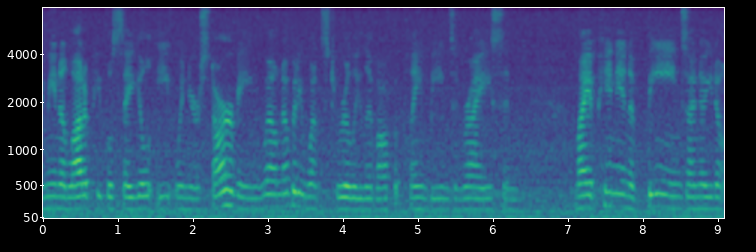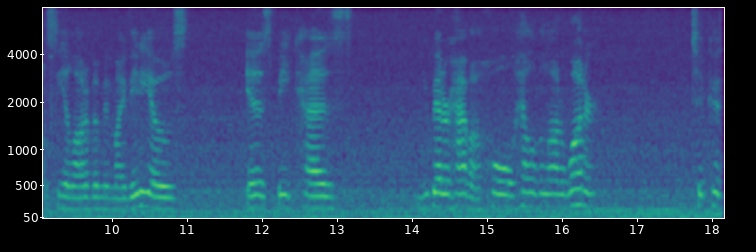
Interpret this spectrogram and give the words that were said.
I mean, a lot of people say you'll eat when you're starving. Well, nobody wants to really live off of plain beans and rice. And my opinion of beans, I know you don't see a lot of them in my videos, is because you better have a whole hell of a lot of water to cook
